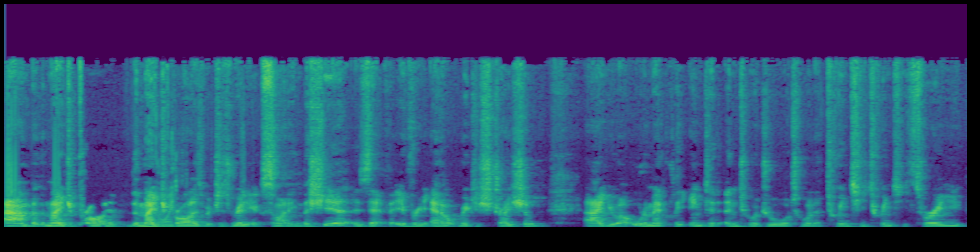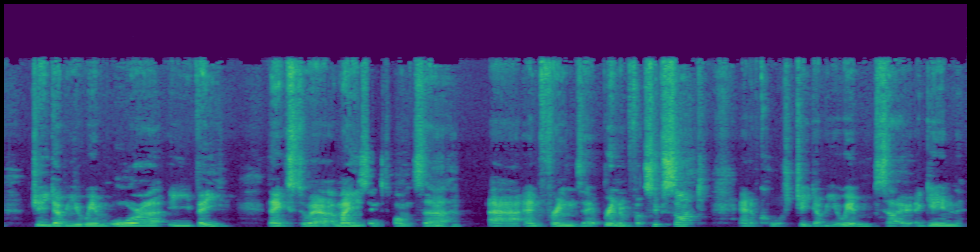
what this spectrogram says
um, but the major prize, the major prize, which is really exciting this year, is that for every adult registration, uh, you are automatically entered into a draw to win a 2023 GWM Ora EV, thanks to our amazing sponsor Mhm. uh, and friends at Brendan Foot Supersite, and of course GWM. So again,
